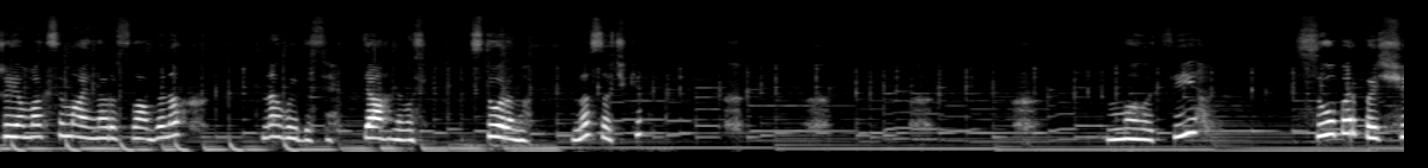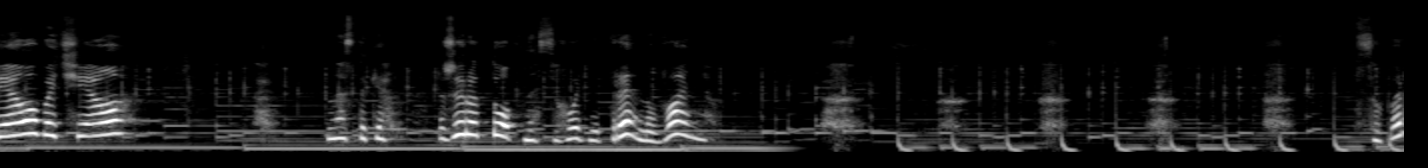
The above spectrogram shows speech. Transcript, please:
Шия максимально розслаблена. На видосі. Тягнемось в сторону носочків. Молодці. Супер, печемо, печемо. У нас таке жиротопне сьогодні тренування. Супер.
